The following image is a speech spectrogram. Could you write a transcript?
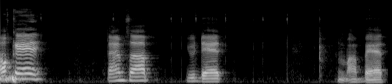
Okay, time's up. You dead. My bad.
